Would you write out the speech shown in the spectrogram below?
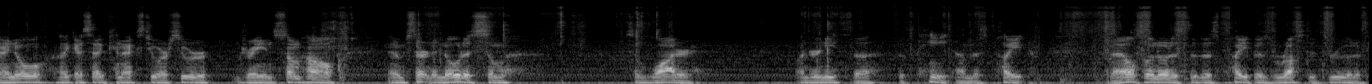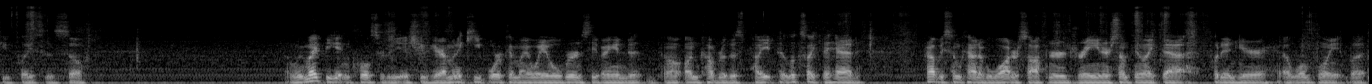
I know, like I said, connects to our sewer drain somehow. And I'm starting to notice some some water underneath the, the paint on this pipe. And I also noticed that this pipe is rusted through in a few places. So we might be getting closer to the issue here. I'm going to keep working my way over and see if I can uh, uncover this pipe. It looks like they had probably some kind of a water softener drain or something like that put in here at one point, but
